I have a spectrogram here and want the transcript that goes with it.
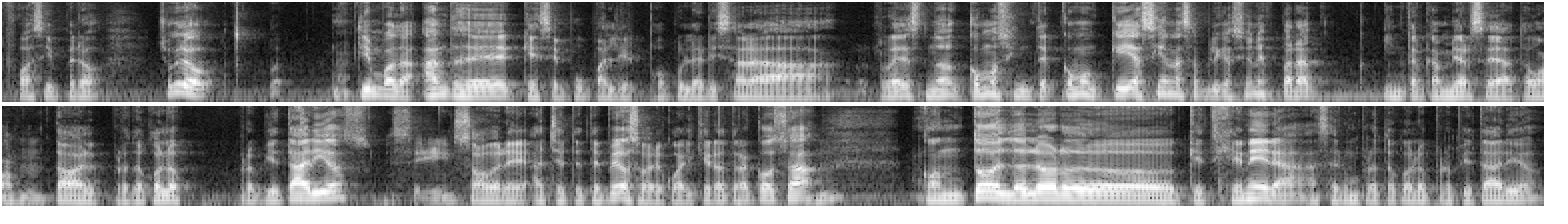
fue así, pero yo creo, un tiempo antes de que se popularizara REST, ¿no? ¿Cómo, se inter- cómo- ¿Qué hacían las aplicaciones para intercambiarse datos? Bueno, Ujú. estaba el protocolo propietarios Sí. sobre HTTP o sobre cualquier otra cosa, con todo el dolor que genera hacer un protocolo propietario.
